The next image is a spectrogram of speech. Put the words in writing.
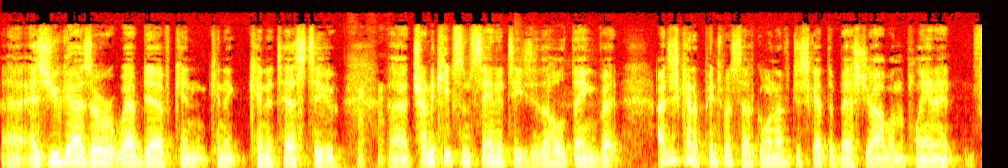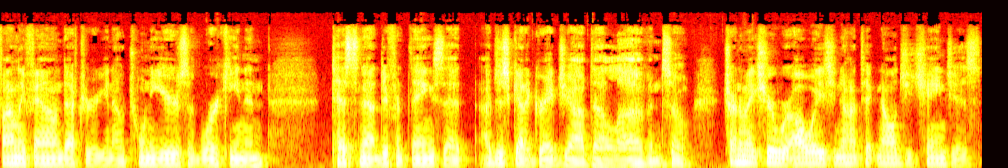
uh, as you guys over at WebDev can can can attest to, uh, trying to keep some sanity to the whole thing. But I just kind of pinch myself, going, I've just got the best job on the planet. Finally found after you know 20 years of working and testing out different things that I've just got a great job that I love, and so trying to make sure we're always, you know, how technology changes,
